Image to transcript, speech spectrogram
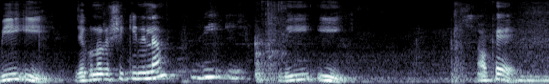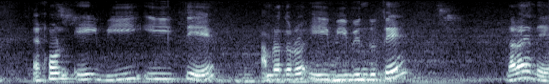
বিই যে কোনো রশ্মি কী নিলাম? বিই। ওকে এখন এই বিইতে আমরা ধরো এই বি বিন্দুতে দাঁড়ায় দে।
